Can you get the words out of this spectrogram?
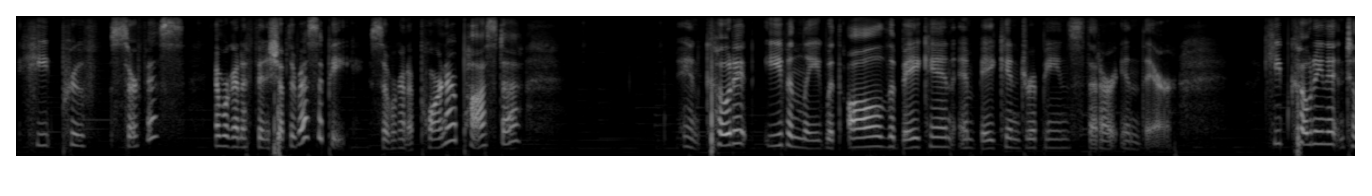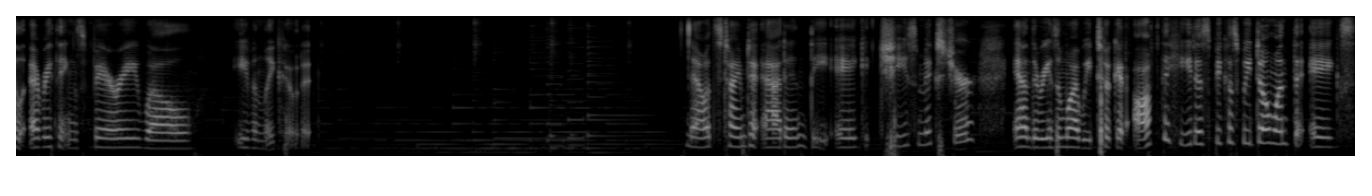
heat-proof surface, and we're going to finish up the recipe. So we're going to pour in our pasta and coat it evenly with all the bacon and bacon drippings that are in there. Keep coating it until everything's very well evenly coated. Now it's time to add in the egg cheese mixture. And the reason why we took it off the heat is because we don't want the eggs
